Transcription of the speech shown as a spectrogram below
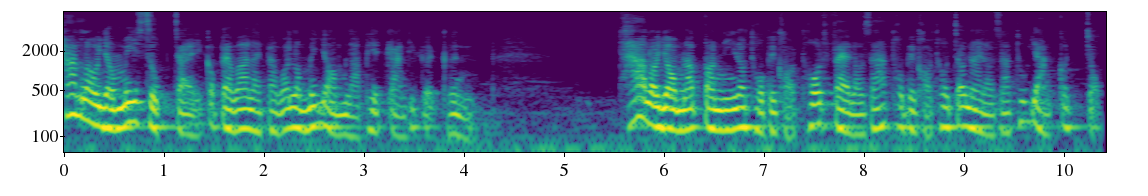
ถ้าเรายังไม่สุขใจก็แปลว่าอะไรแปลว่าเราไม่ยอมรับเหตุการณ์ที่เกิดขึ้นถ้าเรายอมรับตอนนี้เราโทรไปขอโทษแฟนเราซะ โทรไปขอโทษเจ้านายเราซะ ทุกอย่างก็จบ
